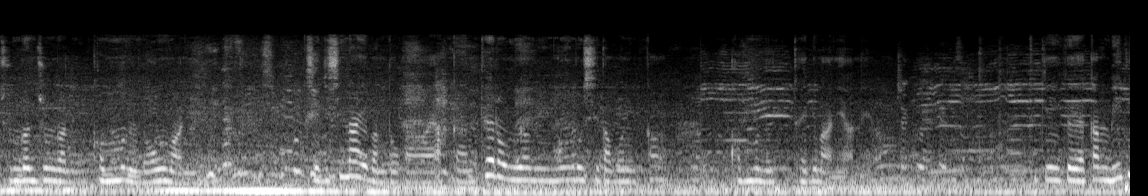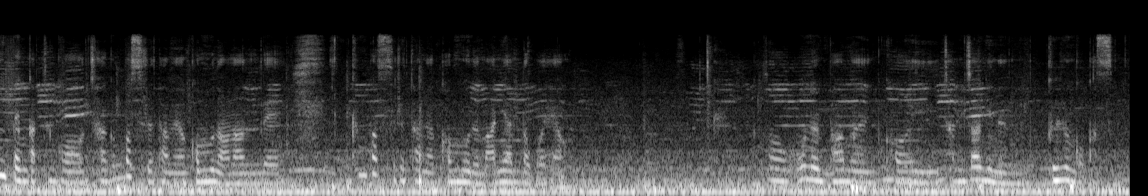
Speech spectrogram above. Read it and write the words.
중간중간에 검문을 너무 많이. 확실히 시나이 반도가 약간 테러 위험이 있는 곳이다 보니까 검문을 되게 많이 하네요. 특히 이게 약간 미니밴 같은 거 작은 버스를 타면 검문 안 하는데 큰 버스를 타면 검문을 많이 한다고 해요. 그래서 오늘 밤은 거의 잠자리는 긁는 것 같습니다.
